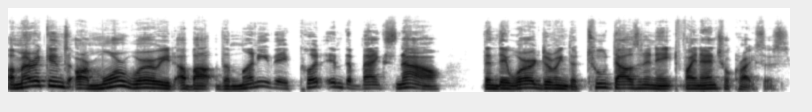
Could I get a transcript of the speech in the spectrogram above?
Americans are more worried about the money they put in the banks now than they were during the 2008 financial crisis.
